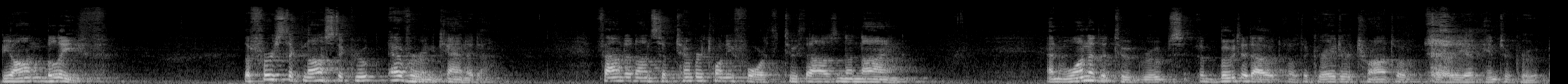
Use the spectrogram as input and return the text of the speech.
Beyond Belief, the first agnostic group ever in Canada founded on September 24th, 2009. And one of the two groups booted out of the Greater Toronto Area Intergroup,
